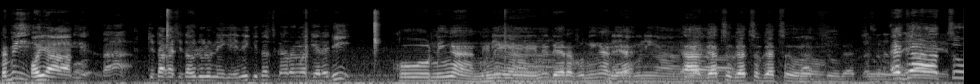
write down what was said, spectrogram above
Tapi Oh ya, iya, kita kasih tahu dulu nih. Ini kita sekarang lagi ada di Kuningan. Ini Kuningan. ini daerah Kuningan Daerah ya. Kuningan, Ah, ya. Gatsu Gatsu Gatsu. Gatsu, Gatsu. Eh Gatsu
